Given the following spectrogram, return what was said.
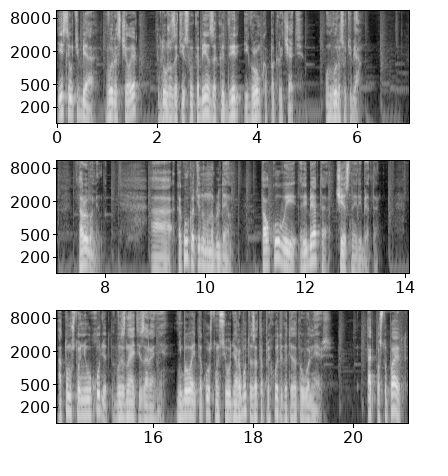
Если у тебя вырос человек, ты должен зайти в свой кабинет, закрыть дверь и громко покричать. Он вырос у тебя. Второй момент. А, какую картину мы наблюдаем? Толковые ребята, честные ребята, о том, что они уходят, вы знаете заранее. Не бывает такого, что он сегодня работает, завтра приходит и говорит, я завтра увольняюсь. Так поступают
